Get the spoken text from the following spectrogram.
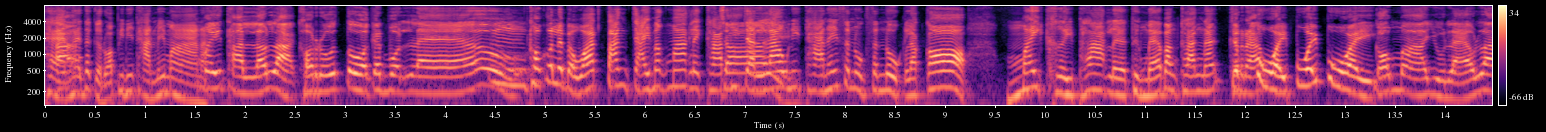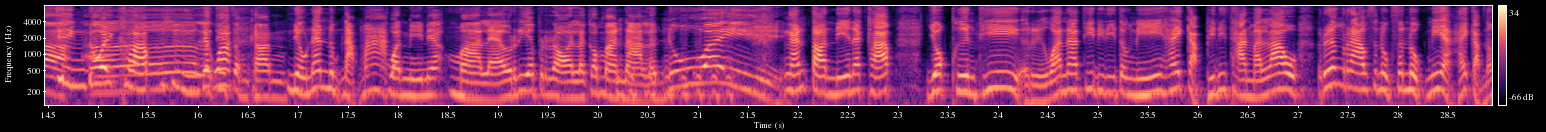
แทนอะให้ถ้าเกิดว่าพี่นิทานไม่มานะไม่ทันแล้วล่ะเขารู้ตัวกันหมดแล้วอืมเขาก็เลยแบบว่าตั้งใจมากๆเลยครับใช่ที่จะเล่านิทานให้สนุกสนุกๆแล้วก็ไม่เคยพลาดเลยถึงแม้บางครั้งนะจะครับป่วยป่วยป่วย ก็มาอยู่แล้วล่ะ จริงด้วยครับออเรียกว่าและที่สำคัญเหนียวแน่นหนึบหนับมาก วันนี้เนี่ยมาแล้วเรียบร้อยแล้วก็มานานแล้วด้วย งั้นตอนนี้นะครับ ยกพื้นที่หรือว่าหน้าที่ดีๆตรงนี้ ให้กับพินิธานมาเล่า เรื่องราวสนุกๆเนี่ยให้กับน้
